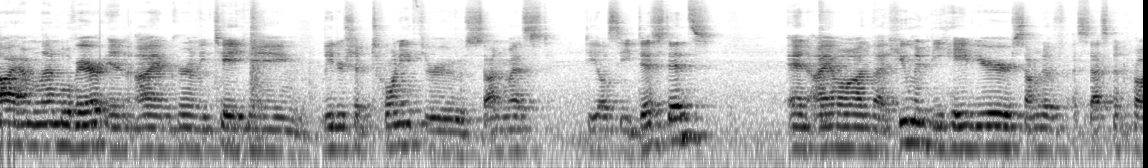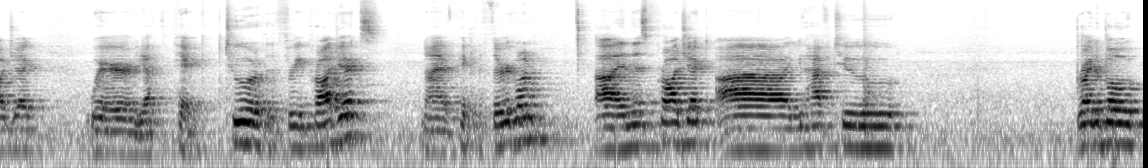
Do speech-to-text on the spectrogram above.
Hi, I'm Landen Boisvert, and I am currently taking Leadership 20 through Sunwest DLC Distance. And I am on the Human Behavior Summative Assessment Project, where you have to pick two out of the three projects, and I have picked the third one. Uh, in this project, uh, you have to write about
